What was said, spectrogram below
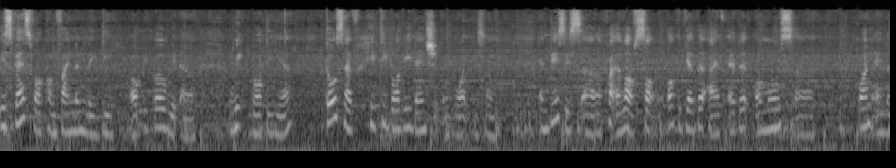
It's best for confinement lady or people with a weak body yeah. Those have heaty body then should avoid this one. And this is uh, quite a lot of salt. Altogether I've added almost uh, one and a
